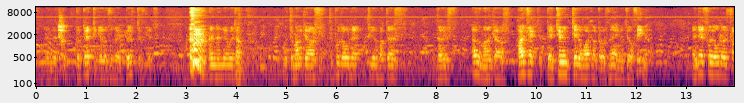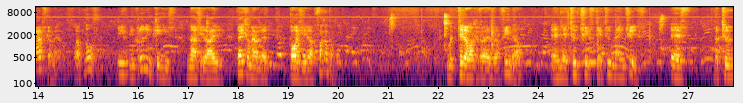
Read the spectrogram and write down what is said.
And they put, put that together for their birth certificates. and then they went up with the Manukau's to put all that together, but those, those other Manukau's hijacked it. They turned Te Waikato's name into a female. And that's where all those tribes come out, up north, e- including Kingi's Ngāti Rai. They come out of that bodged up whakapapa. With Te Waikato as a female, and their two chiefs, their two main chiefs, as the two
